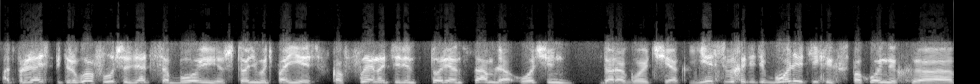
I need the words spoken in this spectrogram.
Отправляясь в Петергоф, лучше взять с собой что-нибудь поесть. В кафе на территории ансамбля очень дорогой чек. Если вы хотите более тихих, спокойных э,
